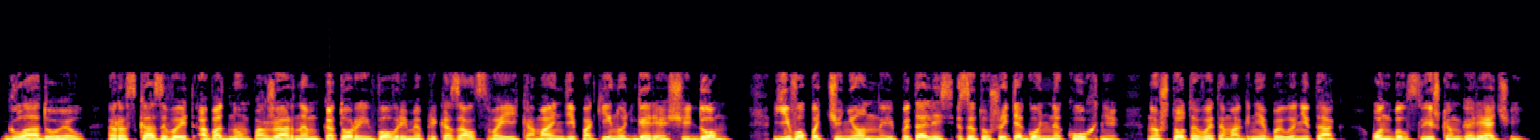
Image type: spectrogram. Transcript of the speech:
Гладуэлл рассказывает об одном пожарном, который вовремя приказал своей команде покинуть горящий дом. Его подчиненные пытались затушить огонь на кухне, но что-то в этом огне было не так, он был слишком горячий.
